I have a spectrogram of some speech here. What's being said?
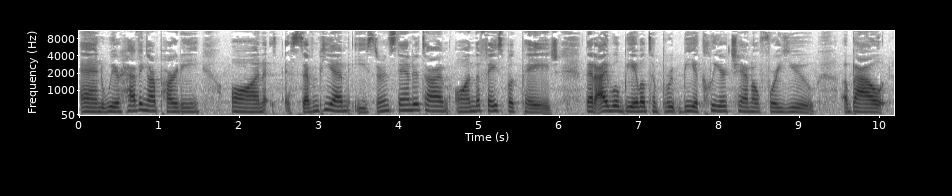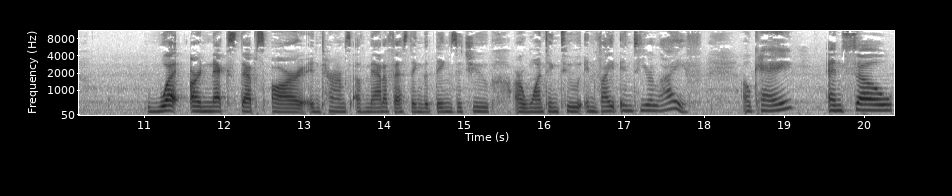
and we're having our party on 7 p.m. Eastern Standard Time on the Facebook page that I will be able to be a clear channel for you about what our next steps are in terms of manifesting the things that you are wanting to invite into your life. Okay? And so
